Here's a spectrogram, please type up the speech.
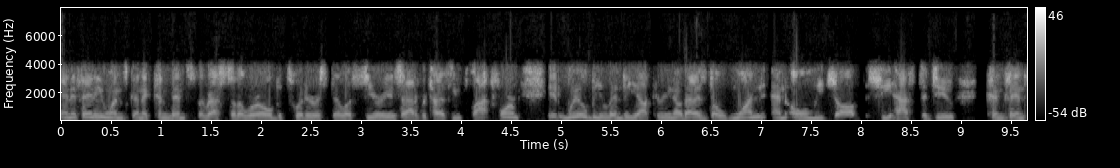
and if anyone's going to convince the rest of the world that Twitter is still a serious advertising platform, it will be Linda Yaccarino. That is the one and only job that she has to do, convince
